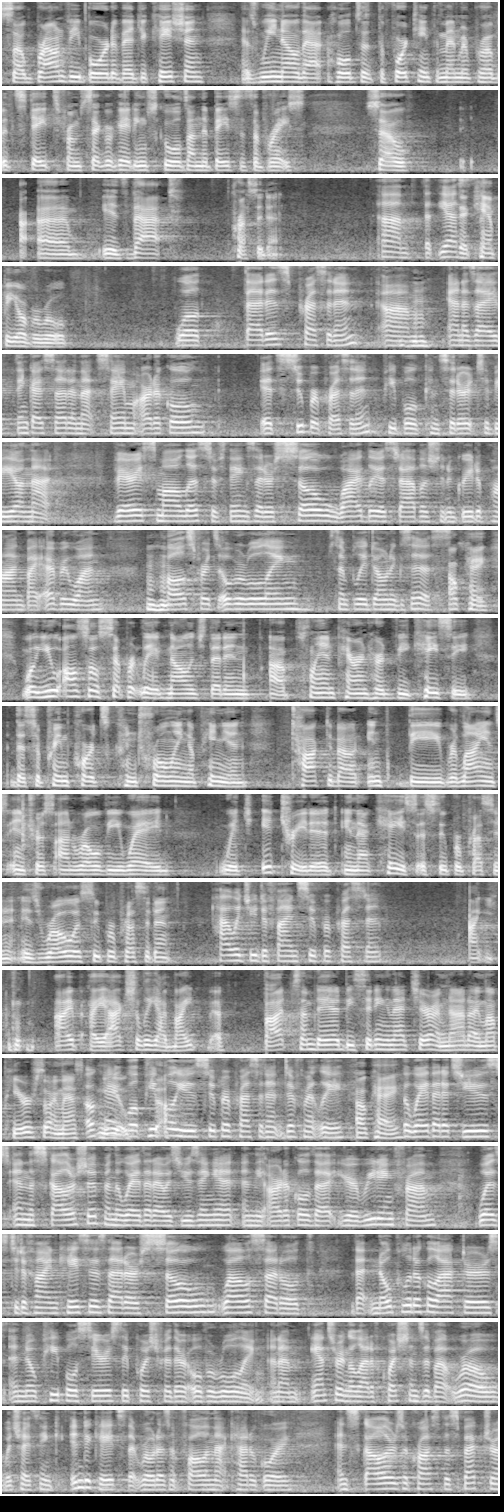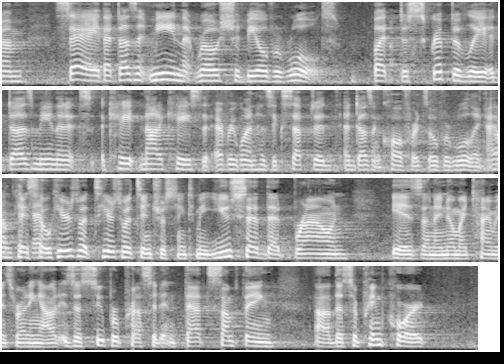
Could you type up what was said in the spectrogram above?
So Brown v. Board of Education, as we know, that holds that the 14th Amendment prohibits states from segregating schools on the basis of race. So um, is that precedent Um, But yes. that can't be overruled? Well, that is precedent. Um, And as I think I said in that same article, it's super precedent. People consider it to be on that very small list of things that are so widely established and agreed upon by everyone. Calls for its overruling simply don't exist. Okay. Well, you also separately acknowledged that in uh, Planned Parenthood v. Casey, the Supreme Court's controlling opinion talked about in- the reliance interest on Roe v. Wade, which it treated in that case as super precedent. Is Roe a super precedent? How would you define super precedent? I, I, I actually, I might have thought someday I'd be sitting in that chair. I'm not. I'm up here, so I'm asking you. Okay, well, people So- use super precedent differently. Okay. The way that it's used in the scholarship and the way that I was using it in the article that you're reading from was to define cases that are so well settled that no political actors and no people seriously push for their overruling. And I'm answering a lot of questions about Roe, which I think indicates that Roe doesn't fall in that category. And scholars across the spectrum say that doesn't mean that Roe should be overruled. But descriptively, it does mean that it's a case, not a case that everyone has accepted and doesn't call for its overruling. I don't Okay, think so here's what's, here's what's interesting to me. You said that Brown is, and I know my time is running out, is a super precedent. That's something uh, the Supreme Court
